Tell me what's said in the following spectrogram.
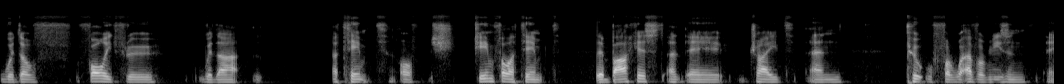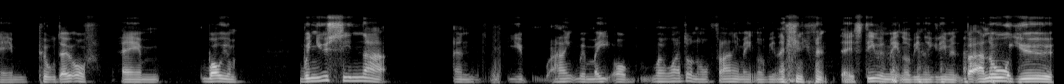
would have followed through with that attempt or shameful attempt that Barkas uh, uh, tried and pulled for whatever reason um, pulled out of. Um, William, when you seen that, and you, I think we might, or well, I don't know, Franny might not be in agreement, uh, Stephen might not be in agreement, but I know you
